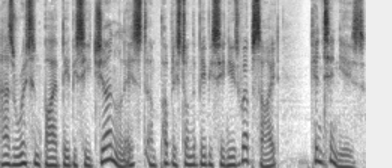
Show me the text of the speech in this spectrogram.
as written by a BBC journalist and published on the BBC News website, continues.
